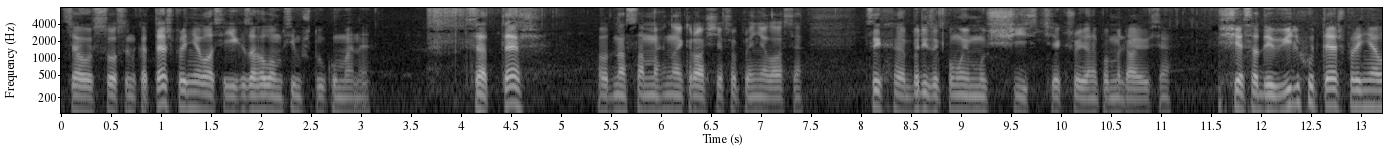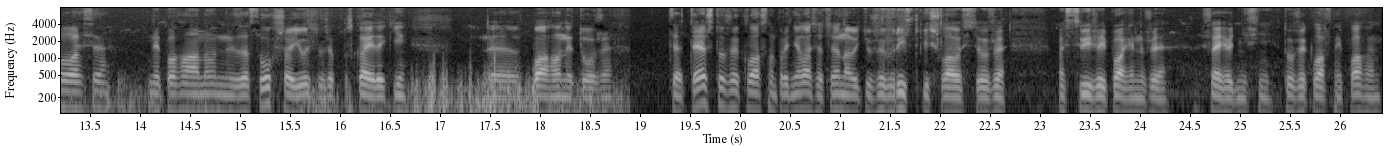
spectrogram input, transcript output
Ця ось сосенка теж прийнялася, їх загалом 7 штук у мене. Це теж одна з найкращих, що прийнялася. Цих е, берізок, по-моєму, 6, якщо я не помиляюся. Ще садив вільху, теж прийнялася непогано, не засохша, і ось вже пускає такі е, пагони теж. Це теж теж класно прийнялася, це навіть вже в ріст пішла, ось це вже ось свіжий пагін, вже сегоднішній, теж класний пагін.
